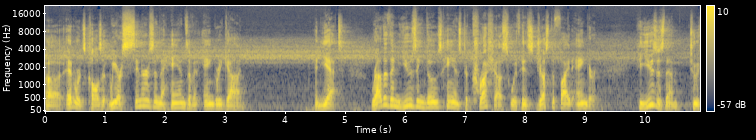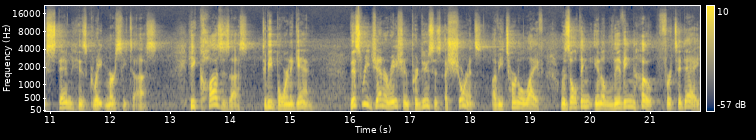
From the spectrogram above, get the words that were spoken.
uh, Edwards calls it, we are sinners in the hands of an angry God. And yet, rather than using those hands to crush us with his justified anger, he uses them to extend his great mercy to us. He causes us to be born again. This regeneration produces assurance of eternal life, resulting in a living hope for today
